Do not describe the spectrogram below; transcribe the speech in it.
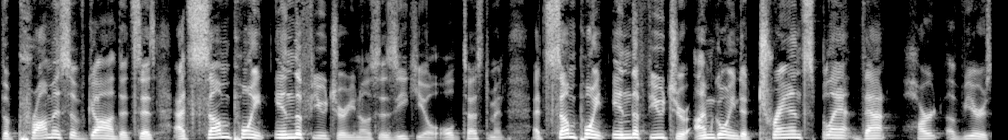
the promise of God that says at some point in the future, you know, it's Ezekiel, Old Testament, at some point in the future, I'm going to transplant that heart of yours,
